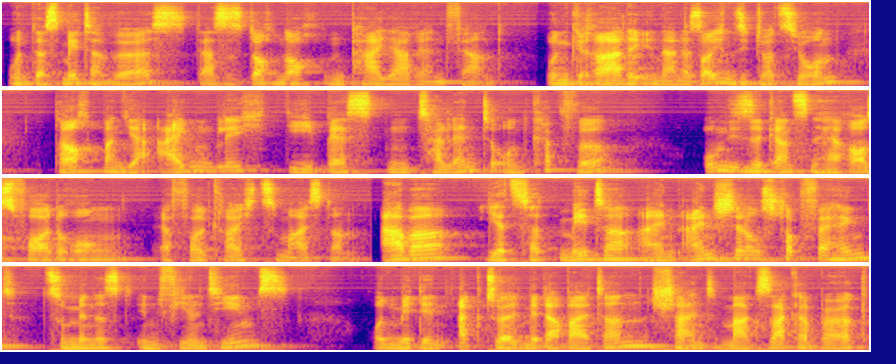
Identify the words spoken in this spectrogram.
und das Metaverse, das ist doch noch ein paar Jahre entfernt. Und gerade in einer solchen Situation braucht man ja eigentlich die besten Talente und Köpfe, um diese ganzen Herausforderungen erfolgreich zu meistern. Aber jetzt hat Meta einen Einstellungsstopp verhängt, zumindest in vielen Teams, und mit den aktuellen Mitarbeitern scheint Mark Zuckerberg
